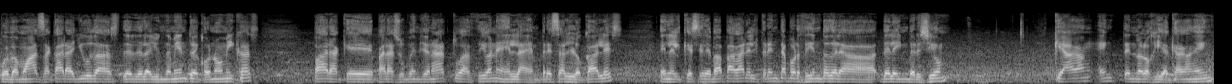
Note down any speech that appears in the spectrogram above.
pues vamos a sacar ayudas desde el ayuntamiento económicas para, que, para subvencionar actuaciones en las empresas locales, en el que se le va a pagar el 30% de la, de la inversión que hagan en tecnología, que hagan en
